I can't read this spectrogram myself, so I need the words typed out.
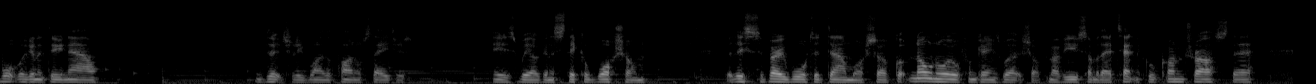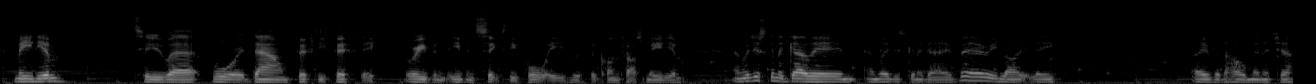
what we're going to do now is literally one of the final stages. Is we are going to stick a wash on. But this is a very watered down wash. So I've got Nuln Oil from Games Workshop and I've used some of their technical contrast uh, medium to uh, water it down 50-50 or even even 60-40 with the contrast medium and we're just going to go in and we're just going to go very lightly over the whole miniature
